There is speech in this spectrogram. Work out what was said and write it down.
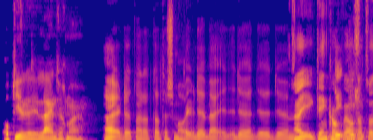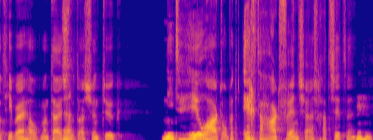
op die lijn, zeg maar. Uh, dat, nou, dat, dat is mooi. De, de, de, de, nou, ik denk ook wel dat wat hierbij helpt, Matthijs, ja? dat als je natuurlijk niet heel hard op het echte hard franchise gaat zitten, mm-hmm.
